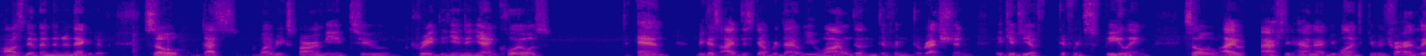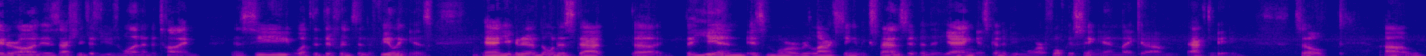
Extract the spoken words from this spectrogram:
positive and then a negative. So that's what inspired me to create the yin and yang coils. And because I discovered that if you wound in a different direction, it gives you a different feeling. So I actually kind of, if you want to give it a try later on, is actually just use one at a time and see what the difference in the feeling is. And you're going to notice that the the yin is more relaxing and expansive, and the yang is going to be more focusing and like um, activating. So, um,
